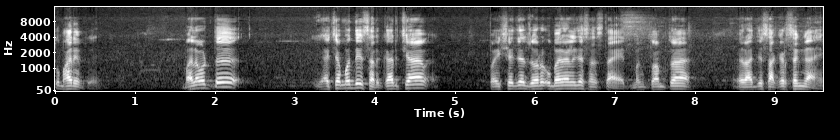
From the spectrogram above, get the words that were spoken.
तो भार येतोय. मला वाटतं याच्यामध्ये सरकारच्या पैशाच्या जोर उभ्या राहिलेल्या ज्या संस्था आहेत मग तो आमचा राज्य साखर संघ आहे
